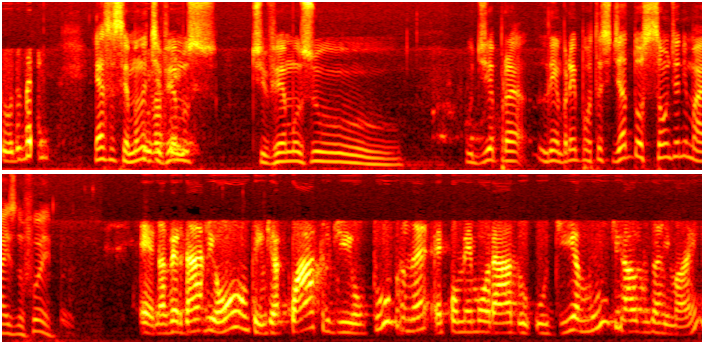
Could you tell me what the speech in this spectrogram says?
Tudo bem. Essa semana tivemos, tivemos o, o dia para lembrar a importância de adoção de animais, não foi? É, na verdade, ontem, dia 4 de outubro, né, é comemorado o Dia Mundial dos Animais,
